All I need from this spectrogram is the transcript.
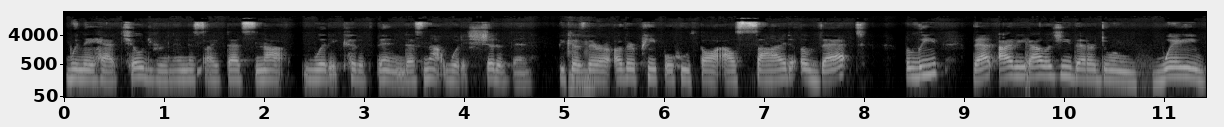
when they had children. And it's like, that's not what it could have been. That's not what it should have been. Because mm-hmm. there are other people who thought outside of that belief, that ideology that are doing way,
